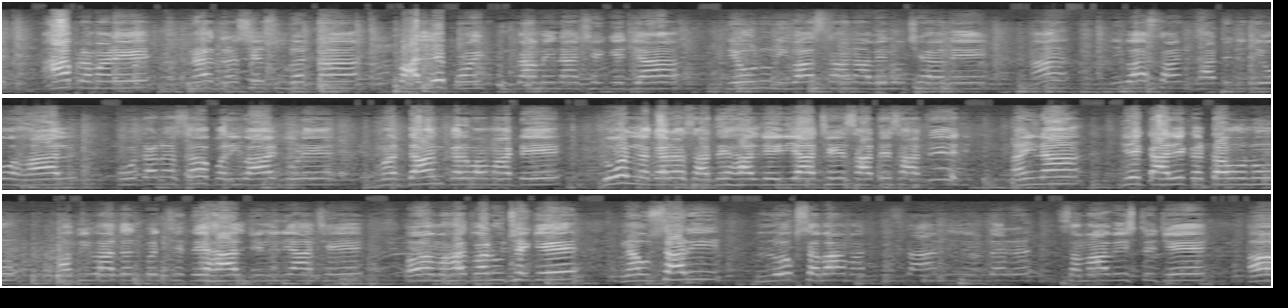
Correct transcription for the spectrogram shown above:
આ પ્રમાણે ના દ્રશ્ય સુરતના પાલ્લે પોઈન્ટ મુકામેના છે કે જ્યાં તેઓનું નિવાસસ્થાન આવેલું છે અને આ નિવાસસ્થાન ખાતેથી તેઓ હાલ પોતાના સહપરિવાર જોડે મતદાન કરવા માટે ઢોલ નગારા સાથે હાલ જઈ રહ્યા છે. સાથે સાથે જ અહીંના જે કાર્યકર્તાઓનું અભિવાદન પણ છે તે હાલ ઝીલી રહ્યા છે. મહત્વનું છે કે નવસારી લોકસભા વિસ્તારની અંદર સમાવિષ્ટ જે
